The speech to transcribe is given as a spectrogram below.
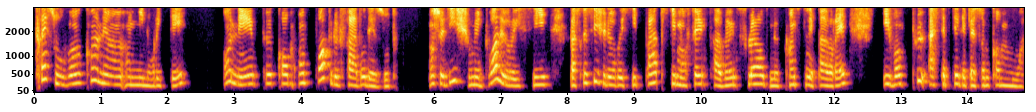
très souvent, quand on est en, minorité, on est un peu comme, on porte le fardeau des autres. On se dit, je me dois de réussir, parce que si je ne réussis pas, parce qu'ils m'ont fait une faveur, une fleur, de me prendre ce qui n'est pas vrai, ils vont plus accepter des personnes comme moi.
